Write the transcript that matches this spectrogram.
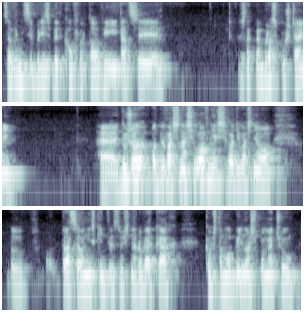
zawodnicy byli zbyt komfortowi i tacy, że tak powiem, rozpuszczeni. Dużo odbywa się na siłowni, jeśli chodzi właśnie o pracę o niskiej intensywności na rowerkach, jakąś tam mobilność po meczu.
